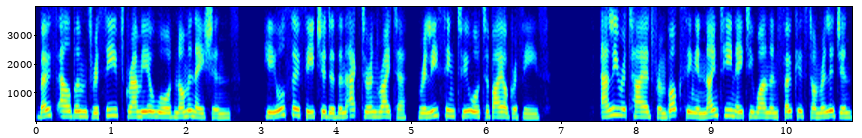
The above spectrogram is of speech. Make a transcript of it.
Both albums received Grammy Award nominations. He also featured as an actor and writer, releasing two autobiographies. Ali retired from boxing in 1981 and focused on religion,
